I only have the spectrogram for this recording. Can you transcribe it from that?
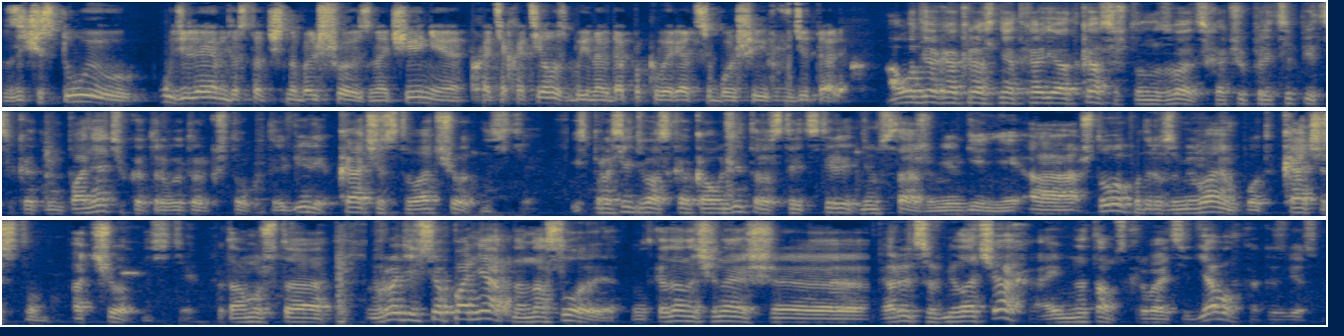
зачастую уделяем достаточно большое значение, хотя хотелось бы иногда поковыряться больше и в деталях. А вот я как раз не отходя от кассы, что называется, хочу прицепиться к этому понятию, которое вы только что употребили, качество отчетности и спросить вас, как аудитора с 30-летним стажем, Евгений, а что мы подразумеваем под качеством отчетности? Потому что вроде все понятно на слове. Вот когда начинаешь э, рыться в мелочах, а именно там скрывается дьявол, как известно,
